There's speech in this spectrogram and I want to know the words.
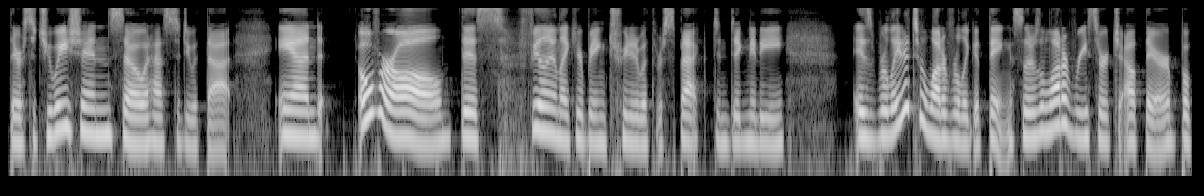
their situation. So it has to do with that. And overall, this feeling like you're being treated with respect and dignity is related to a lot of really good things. So there's a lot of research out there, but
